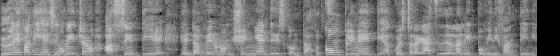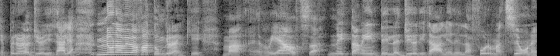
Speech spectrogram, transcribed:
le fatiche si cominciano a sentire e davvero non c'è niente di scontato. Complimenti a questo ragazzo della Nippo Vini Fantini che per ora al Giro d'Italia non aveva fatto un granché ma rialza nettamente il Giro d'Italia della formazione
